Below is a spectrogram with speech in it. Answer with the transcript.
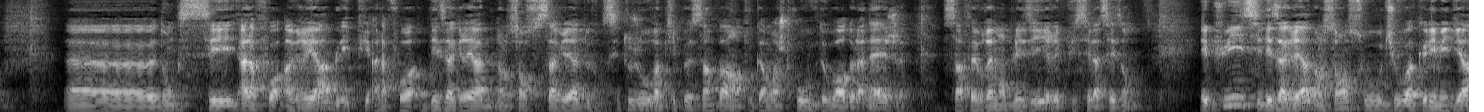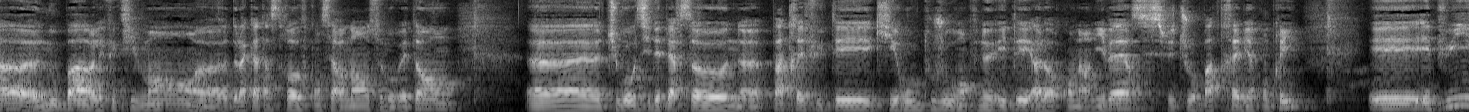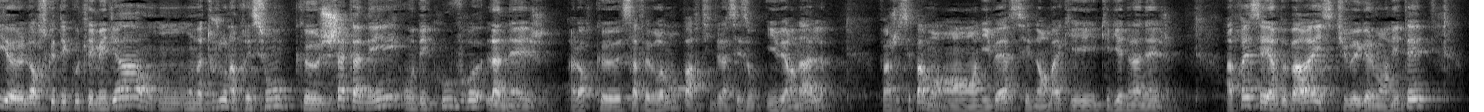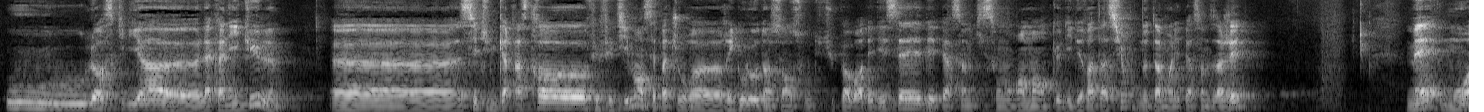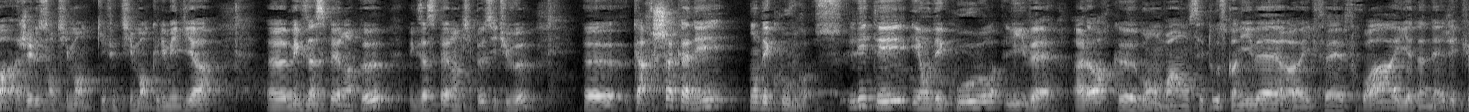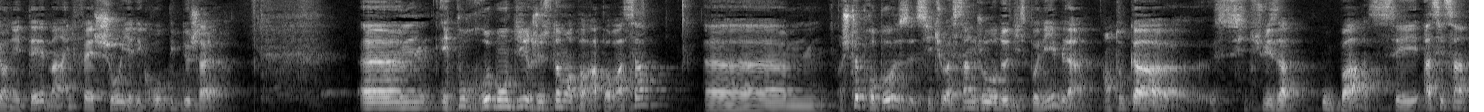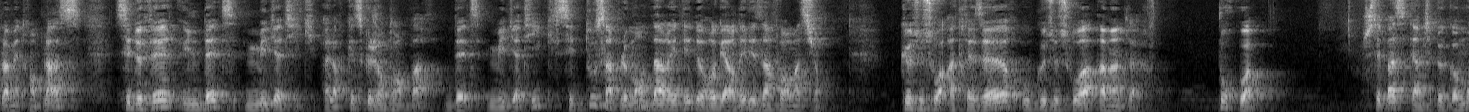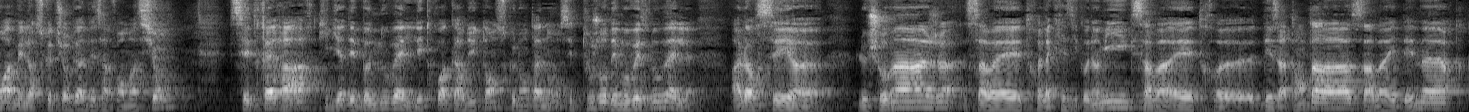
Euh, donc c'est à la fois agréable et puis à la fois désagréable dans le sens où c'est agréable, c'est toujours un petit peu sympa, en tout cas moi je trouve de voir de la neige, ça fait vraiment plaisir et puis c'est la saison. Et puis c'est désagréable dans le sens où tu vois que les médias nous parlent effectivement de la catastrophe concernant ce mauvais temps, euh, tu vois aussi des personnes euh, pas très futées qui roulent toujours en pneus été alors qu'on est en hiver. J'ai toujours pas très bien compris. Et, et puis, euh, lorsque tu écoutes les médias, on, on a toujours l'impression que chaque année, on découvre la neige, alors que ça fait vraiment partie de la saison hivernale. Enfin, je sais pas, moi, en, hiver, c'est normal qu'il y ait de la neige. Après, c'est un peu pareil, si tu veux, également en été, ou lorsqu'il y a la canicule, euh, c'est une catastrophe, effectivement. C'est pas toujours euh, rigolo dans le sens où tu peux avoir des décès, des personnes qui sont en manque d'hydratation, notamment les personnes âgées. Mais moi, j'ai le sentiment qu'effectivement que les médias euh, m'exaspèrent un peu, m'exaspèrent un petit peu si tu veux, car chaque année on découvre l'été et on découvre l'hiver. Alors que bon, ben, on sait tous qu'en hiver il fait froid, il y a de la neige, et puis en été, ben, il fait chaud, il y a des gros pics de chaleur. Euh, et pour rebondir justement par rapport à ça, euh, je te propose, si tu as 5 jours de disponible, en tout cas, euh, si tu les as ou pas, c'est assez simple à mettre en place, c'est de faire une dette médiatique. Alors qu'est-ce que j'entends par dette médiatique? C'est tout simplement d'arrêter de regarder les informations, que ce soit à 13h ou que ce soit à 20h. Pourquoi? Je sais pas si tu un petit peu comme moi, mais lorsque tu regardes des informations, c'est très rare qu'il y a des bonnes nouvelles. Les trois quarts du temps, ce que l'on t'annonce, c'est toujours des mauvaises nouvelles. Alors c'est euh, le chômage, ça va être la crise économique, ça va être euh, des attentats, ça va être des meurtres,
